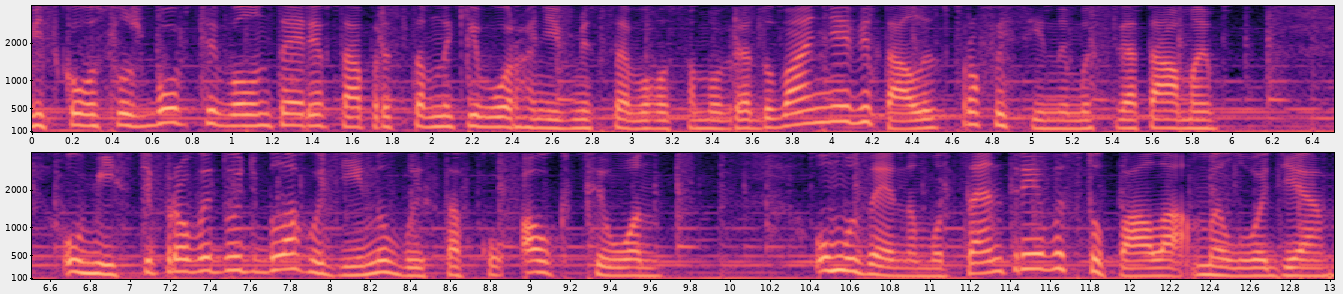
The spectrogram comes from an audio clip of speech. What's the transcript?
Військовослужбовців, волонтерів та представників органів місцевого самоврядування вітали з професійними святами. У місті проведуть благодійну виставку Аукціон. У музейному центрі виступала мелодія.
